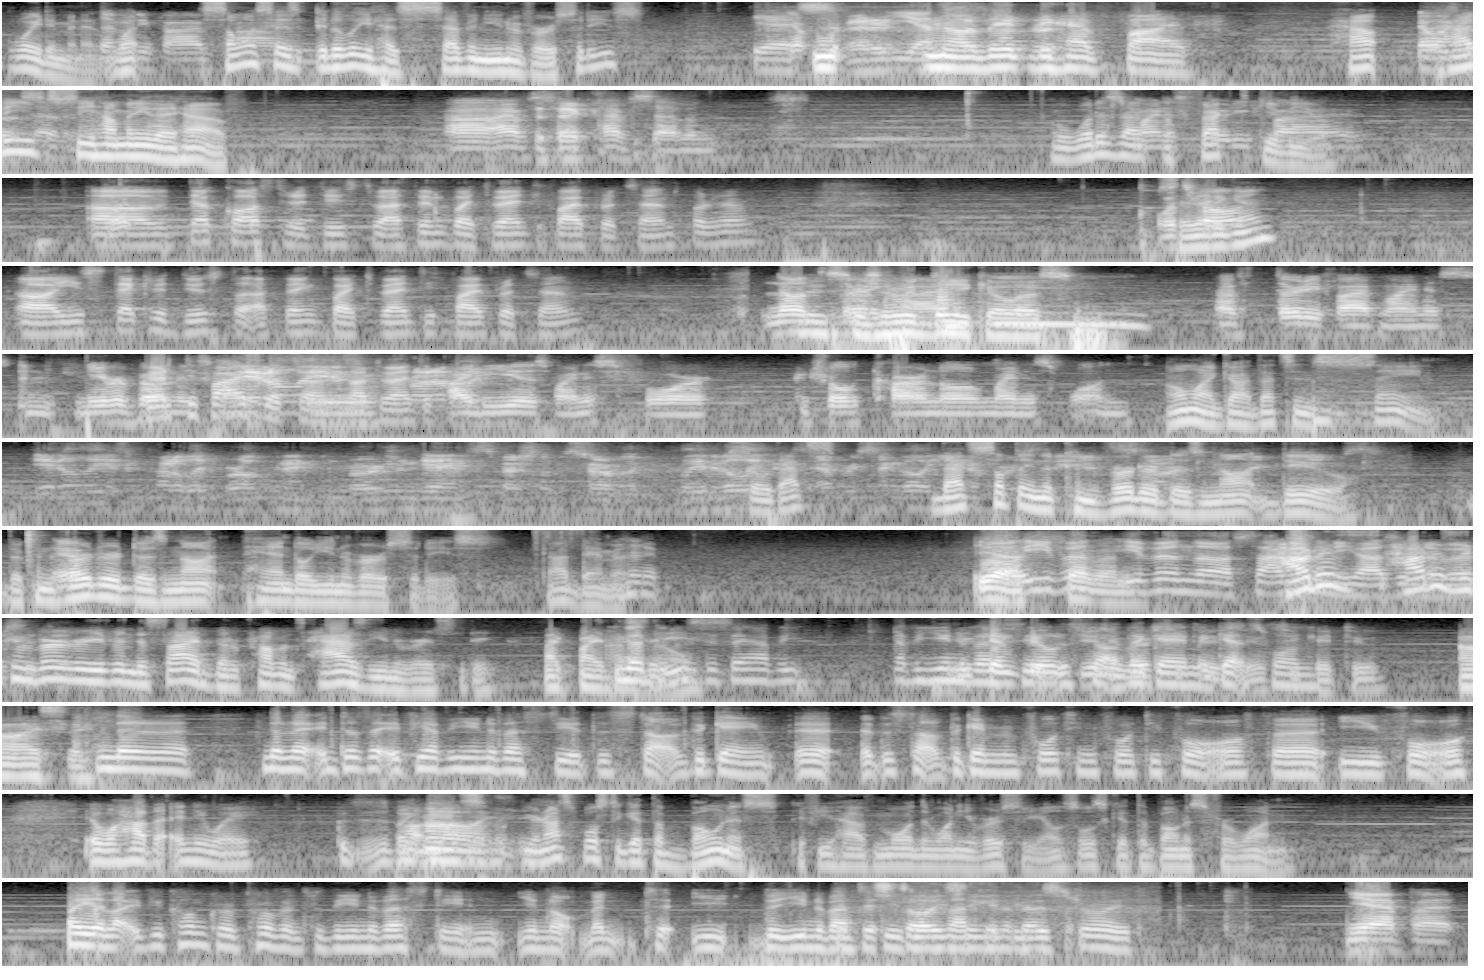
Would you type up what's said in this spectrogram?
Wait a minute. What? 75 Someone says. Italy has seven universities? Yes. Very- Yes. No, they, they have five. How No, how do you seven. see how many they have? Uh, I have The se- tech. I have seven. Well, what does that Minus effect give you? 35. Uh, the cost reduced to I think by 25% for him. What's Say that wrong? again? Uh, his tech reduced I think by 25%. No, it's This is 35. ridiculous. I have 35 minus. And Neighbor bonus 35, minus not two. 25. Ideas minus 4. Controlled cardinal minus 1. Oh my god, that's insane. Italy is incredibly broken in conversion games, especially if you start with a complete Italy. So that's every that's something the converter does not do. The converter does not handle universities. God damn it. Yeah, oh, even seven. even uh, How does has a how does the converter even decide that a province has a university? Like by the No, city? they have a, have a You can university at the build start of the game, it gets one. CK2. Oh, I see. No, no, no, no, no. It does it if you have a university at the start of the game. Uh, at the start of the game in 1444 for EU4, it will have it anyway because it's a But part you're of the I not, you're not supposed to get the bonus if you have more than one university. You're supposed to get the bonus for one. Oh yeah, like if you conquer a province with a university and you're not meant to, you, the university is destroys the automatically university. destroyed. Yeah, but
